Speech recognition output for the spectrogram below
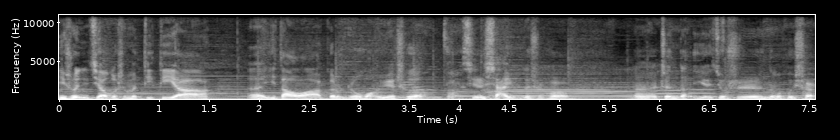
你说你叫个什么滴滴啊，呃，一道啊，各种这种网约车啊，其实下雨的时候，呃，真的也就是那么回事儿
